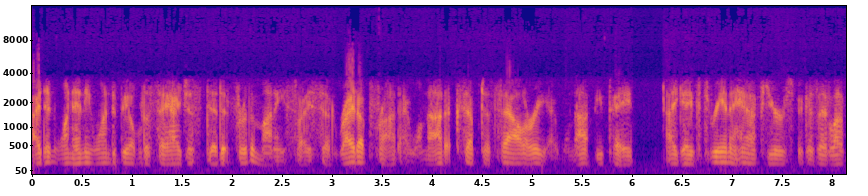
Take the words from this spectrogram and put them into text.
I didn't want anyone to be able to say I just did it for the money. So I said right up front, I will not accept a salary. I will not be paid. I gave three and a half years because I love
